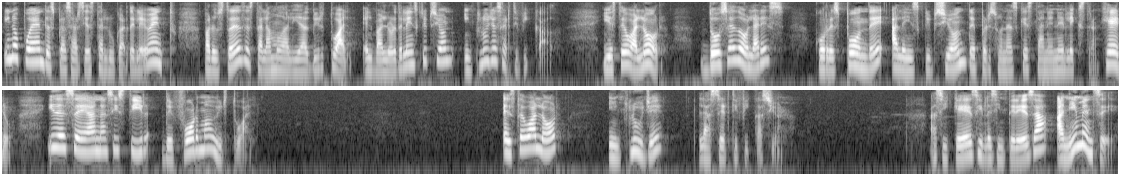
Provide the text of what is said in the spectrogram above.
y no pueden desplazarse hasta el lugar del evento. Para ustedes está la modalidad virtual. El valor de la inscripción incluye certificado. Y este valor, 12 dólares, corresponde a la inscripción de personas que están en el extranjero y desean asistir de forma virtual. Este valor incluye la certificación. Así que si les interesa, anímense.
